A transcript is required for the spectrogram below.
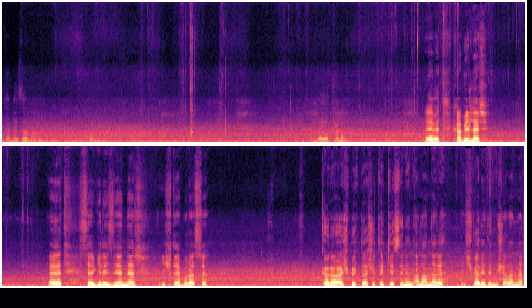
Burada mezar var. Kabirler. Burada yatıyorlar. Evet, kabirler. Evet, sevgili izleyenler, işte burası. Karaağaç Bektaşi Tekkesi'nin alanları, işgal edilmiş alanlar.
